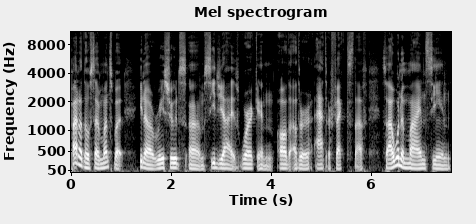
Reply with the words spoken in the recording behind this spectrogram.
Probably not the whole seven months, but you know, reshoots, um, CGI work, and all the other After Effects stuff. So I wouldn't mind seeing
